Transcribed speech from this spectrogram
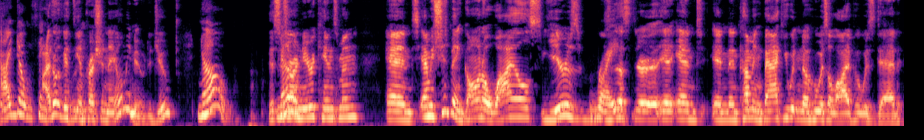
I, don't think I don't get so. the impression Naomi knew. Did you? No. This is our near kinsman, and I mean she's been gone a while, years, Right. just, uh, And and then coming back, you wouldn't know who was alive, who was dead,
